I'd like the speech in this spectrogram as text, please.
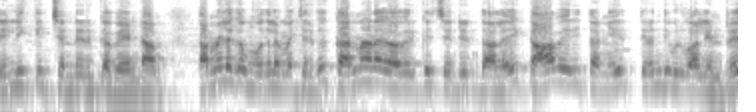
டெல்லிக்கு சென்றிருக்க வேண்டாம். தமிழக முதலமைச்சருக்கு கர்நாடகாவிற்கு சென்றிருந்தாலே காவேரி தண்ணீர் திறந்து விடுவாள் என்று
